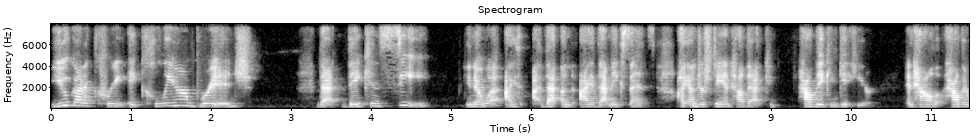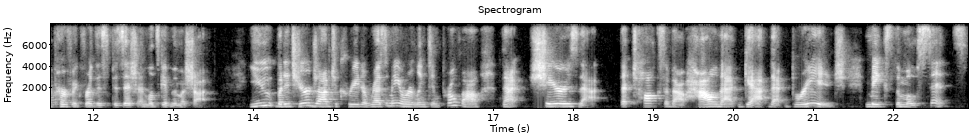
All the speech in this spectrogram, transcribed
You've got to create a clear bridge that they can see you know what? I that i that makes sense. I understand how that can how they can get here and how how they're perfect for this position. Let's give them a shot. You but it's your job to create a resume or a linkedin profile that shares that that talks about how that gap that bridge makes the most sense.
